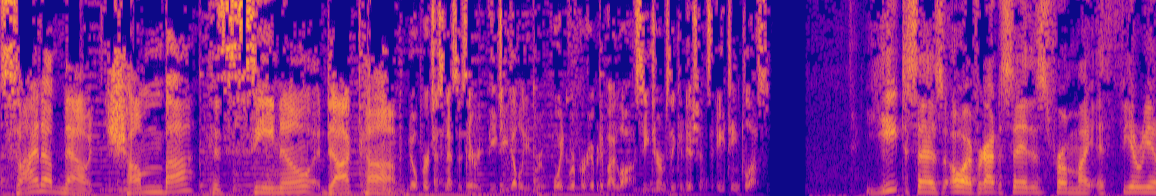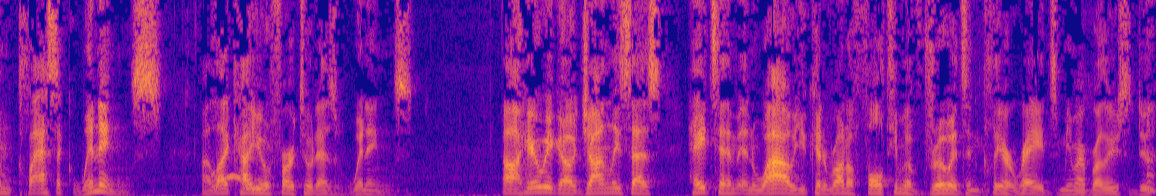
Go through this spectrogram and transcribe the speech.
Sign up now at ChumbaCasino.com. No purchase necessary. VGW Group. Void were prohibited by law. See terms and conditions. 18 plus. Yeet says, "Oh, I forgot to say this is from my Ethereum Classic winnings. I like how you refer to it as winnings." Ah, here we go. John Lee says, "Hey Tim, and wow, you can run a full team of druids and clear raids. Me and my brother used to do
